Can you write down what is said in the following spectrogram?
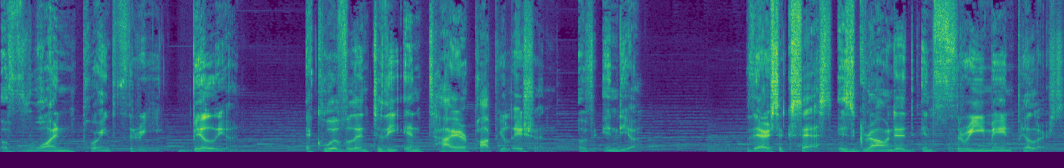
of 1.3 billion, equivalent to the entire population of India. Their success is grounded in three main pillars,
